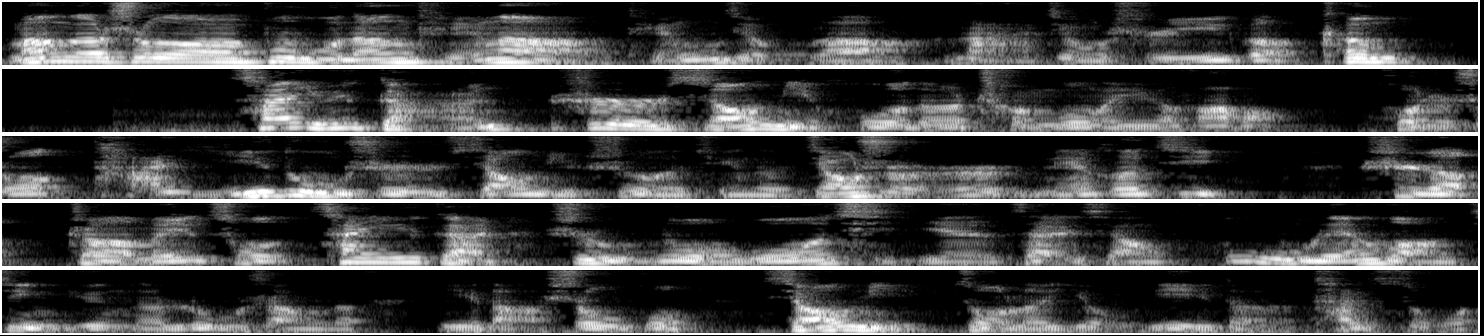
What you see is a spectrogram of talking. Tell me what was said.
芒哥说不能停了，停久了那就是一个坑。参与感是小米获得成功的一个法宝。或者说，它一度是小米社群的胶水粘合剂。是的，这没错。参与感是我国企业在向互联网进军的路上的一大收获。小米做了有益的探索，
